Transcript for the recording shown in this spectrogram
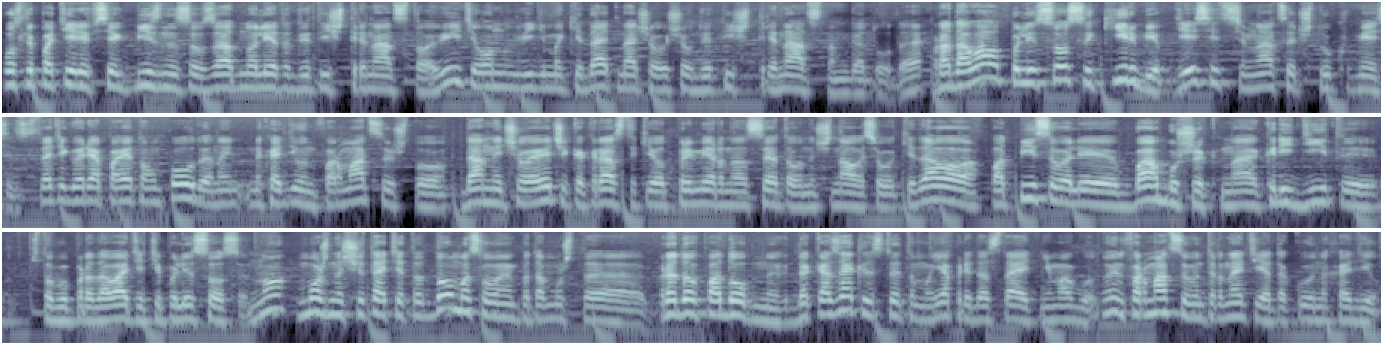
После потери всех бизнесов за одно лето 2013 видите, он, видимо, кидать начал еще в 2013 году, да. Продавал пылесосы Кирби 10-17 штук в месяц. Кстати говоря, по этому поводу я находил информацию, что данный человечек как раз таки вот примерно с этого начиналось его кидалово. Подписывали бабушек на кредиты, чтобы продавать эти пылесосы. Но можно считать это домыслами, потому что правдоподобных доказательств этому я предоставить не могу. Но информацию в интернете я такую находил.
